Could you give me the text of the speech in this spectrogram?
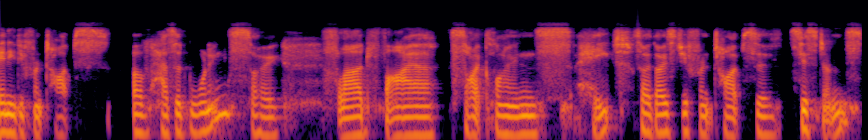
many different types of hazard warnings. So, flood, fire, cyclones, heat. So, those different types of systems.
